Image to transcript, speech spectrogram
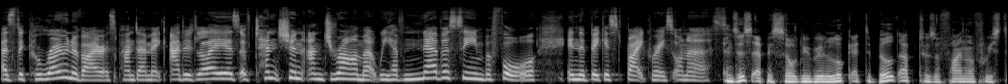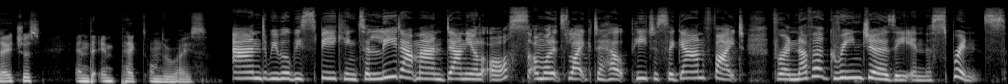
as the coronavirus pandemic added layers of tension and drama we have never seen before in the biggest bike race on earth. In this episode, we will look at the build up to the final three stages and the impact on the race. And we will be speaking to lead out man Daniel Oss on what it's like to help Peter Sagan fight for another green jersey in the sprints.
